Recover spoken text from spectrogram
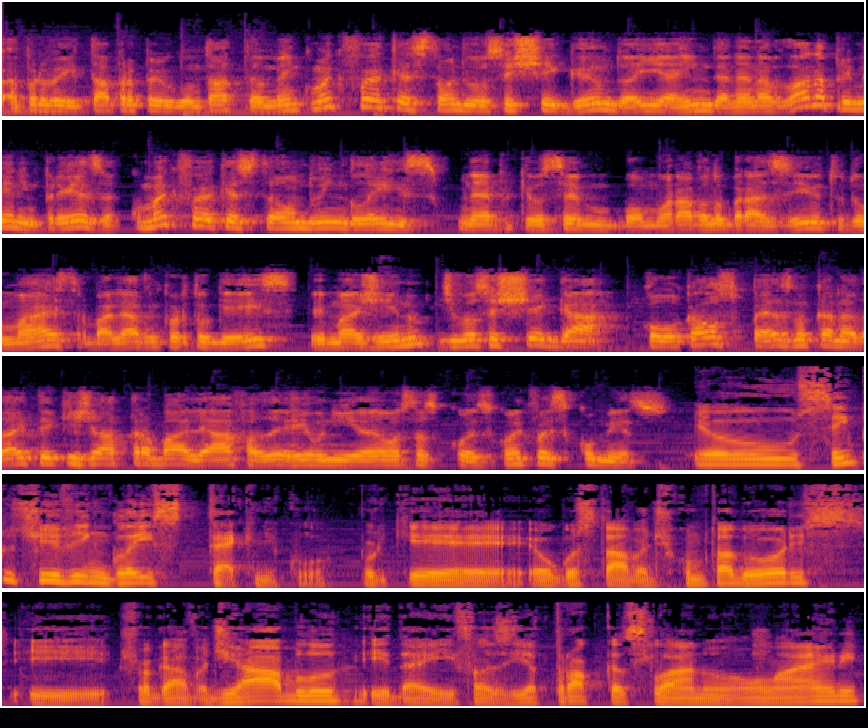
Aproveitar para perguntar também como é que foi a questão de você chegando aí ainda, né, lá na primeira empresa, como é que foi a questão do inglês, né? Porque você, bom, morava no Brasil e tudo mais, trabalhava em português, eu imagino, de você chegar, colocar os pés no Canadá e ter que já trabalhar, fazer reunião, essas coisas. Como é que foi esse começo? Eu sempre tive inglês técnico, porque eu gostava de computadores e jogava Diablo e daí fazia trocas lá no online.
